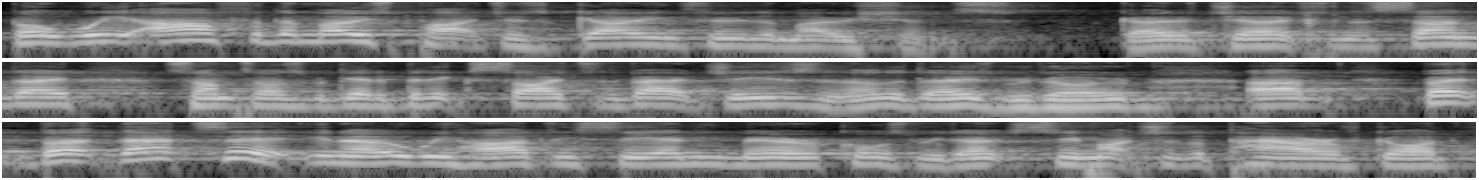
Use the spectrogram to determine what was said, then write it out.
but we are for the most part just going through the motions. Go to church on the Sunday. Sometimes we get a bit excited about Jesus, and other days we don't. Um, but, but that's it. You know, we hardly see any miracles. We don't see much of the power of God.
